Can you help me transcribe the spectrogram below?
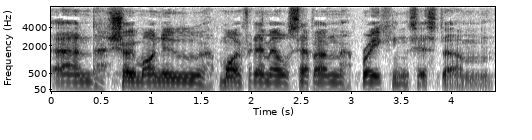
and show my new Myford ML7 braking system.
